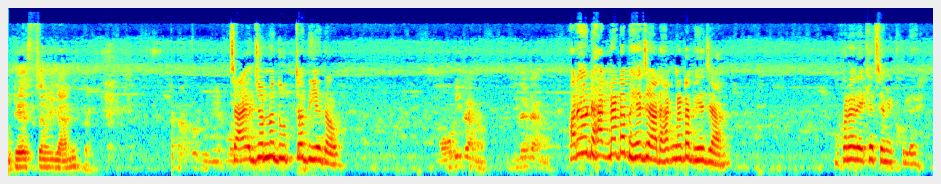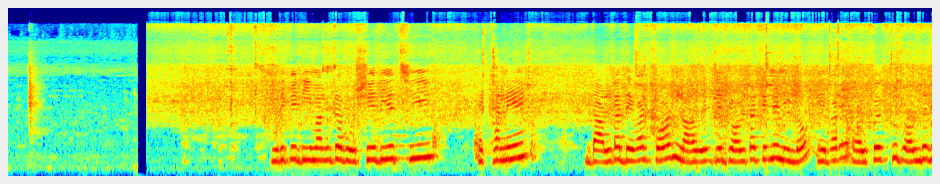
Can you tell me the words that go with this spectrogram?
উঠে এসছি আমি জানি তো। চায়ের জন্য দুধটা দিয়ে দাও। আরে ওই ঢাকনাটা ভেজা ঢাকনাটা ভেজা। ওখানে রেখেছি আমি খুলে। এদিকে ডিম আলুটা বসিয়ে দিয়েছি। এখানে ডালটা দেওয়ার পর লাউয়ের যে জলটা টেনে নিল, এবারে অল্প একটু জল দেব,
